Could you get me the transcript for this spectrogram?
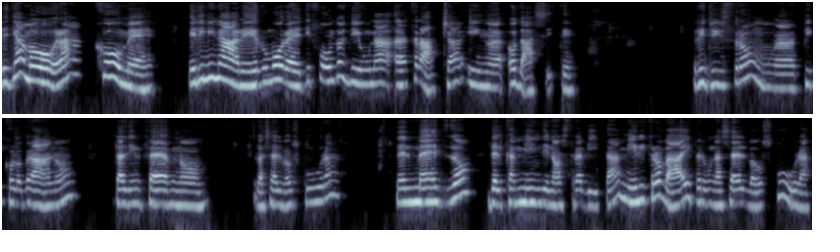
Vediamo ora come eliminare il rumore di fondo di una uh, traccia in uh, Audacity. Registro un uh, piccolo brano dall'inferno La selva oscura. Nel mezzo del cammin di nostra vita mi ritrovai per una selva oscura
